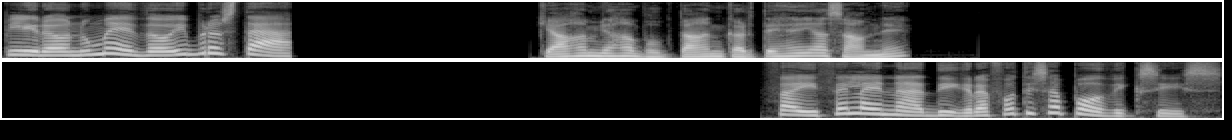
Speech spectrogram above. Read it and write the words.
Πληρώνουμε εδώ ή μπροστά. क्या हम यहाँ भुगतान करते हैं या सामने Θα ήθελα ένα αντίγραφο της απόδειξης.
